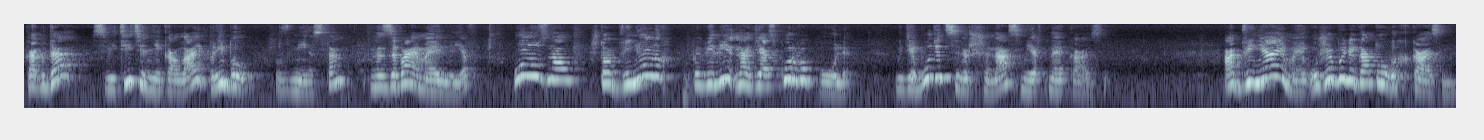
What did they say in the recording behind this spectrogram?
Когда святитель Николай прибыл в место, называемое Лев, он узнал, что обвиненных повели на Диаскорово поле, где будет совершена смертная казнь. Обвиняемые уже были готовы к казни.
